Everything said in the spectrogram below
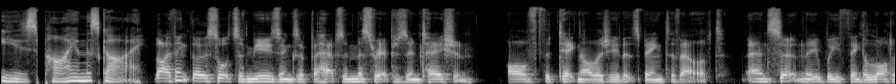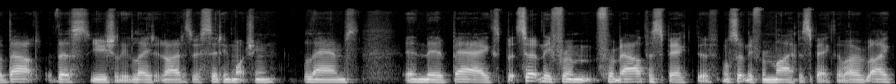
is pie in the sky. I think those sorts of musings are perhaps a misrepresentation of the technology that's being developed. And certainly we think a lot about this usually late at night as we're sitting watching lambs in their bags. But certainly from, from our perspective, or certainly from my perspective, I, I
